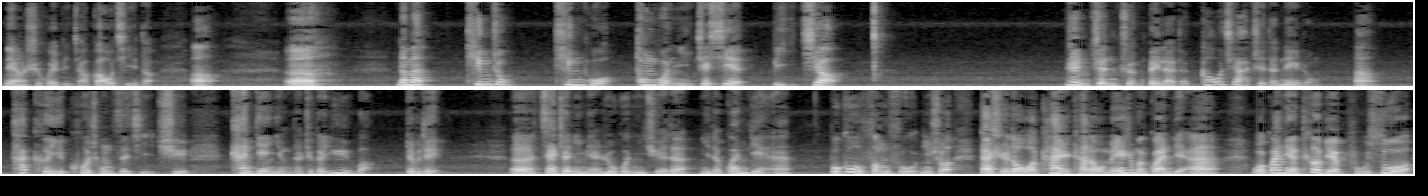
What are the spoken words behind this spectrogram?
那样是会比较高级的啊。呃，那么听众听过，通过你这些比较认真准备了的高价值的内容啊。它可以扩充自己去看电影的这个欲望，对不对？呃，在这里面，如果你觉得你的观点不够丰富，你说大石头，我看是看了，我没什么观点，我观点特别朴素，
